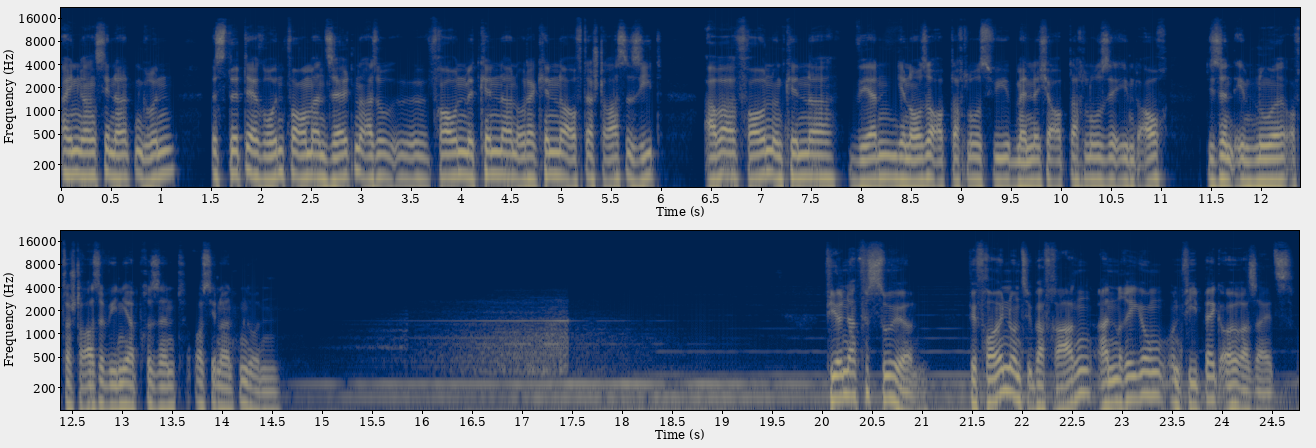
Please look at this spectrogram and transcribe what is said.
eingangs genannten Gründen ist das der Grund, warum man selten also äh, Frauen mit Kindern oder Kinder auf der Straße sieht. Aber Frauen und Kinder werden genauso obdachlos wie männliche Obdachlose eben auch. Die sind eben nur auf der Straße weniger präsent aus genannten Gründen. Vielen Dank fürs Zuhören. Wir freuen uns über Fragen, Anregungen und Feedback eurerseits.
